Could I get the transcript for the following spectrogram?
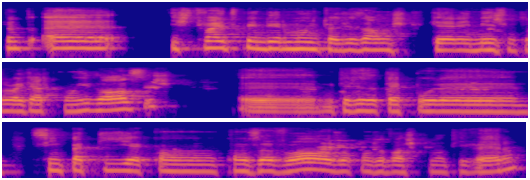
Portanto, uh, isto vai depender muito, às vezes há uns que querem mesmo trabalhar com idosos, Uh, muitas vezes até por uh, simpatia com, com os avós ou com os avós que não tiveram.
